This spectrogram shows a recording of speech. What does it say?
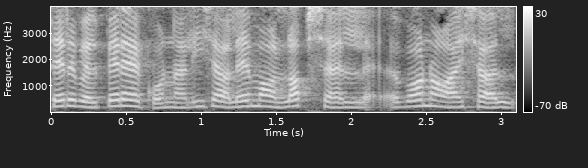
tervel perekonnal, isal, emal, lapsel, vanaisal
